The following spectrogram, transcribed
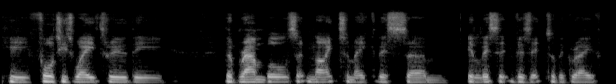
he fought his way through the the brambles at night to make this um, illicit visit to the grave,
